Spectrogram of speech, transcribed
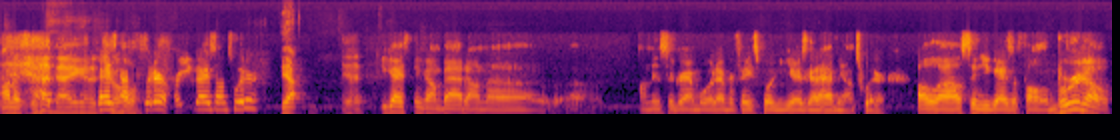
Honestly, Yeah, now you're gonna guys troll. got Twitter? Are you guys on Twitter? Yeah. Yeah. you guys think I'm bad on uh, uh on Instagram or whatever, Facebook, you guys gotta have me on Twitter. I'll uh, I'll send you guys a follow. Bruno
